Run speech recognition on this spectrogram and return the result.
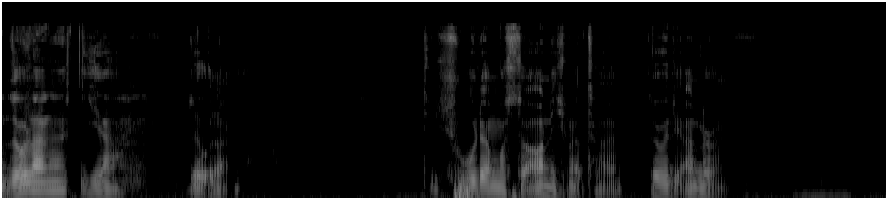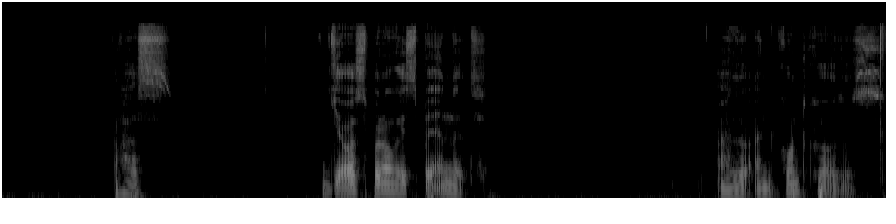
So lange? Ja. So lange. Die Schule musst du auch nicht mehr treiben, so wie die anderen. Was? Die Ausbildung ist beendet. Also ein Grundkursus.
